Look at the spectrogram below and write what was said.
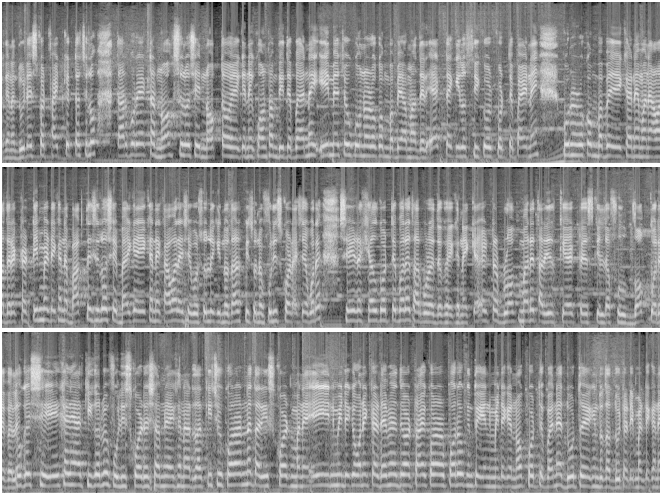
এখানে দুইটা স্কোয়াড ফাইট করতে ছিল। তারপরে একটা নক ছিল, সেই নকটাও এখানে কনফার্ম দিতে পারে নাই। এই ম্যাচেও কোনো রকমভাবে আমাদের একটা কিলো সিকিউর করতে পারে নাই। কোনো রকমভাবে এখানে মানে আমাদের একটা টিমমেট এখানে বাগতে ছিল সেই বাইকে এখানে কাবার এসে বসল, কিন্তু তার পিছনে ফুল স্কোয়াড এসে পড়ে সে এটা খেয়াল করতে পারে তারপরে দেখো এখানে ক্যারেক্টার ব্লক মারে তার ক্যারেক্টার স্কিলটা ফুল ব্লক করে ফেলে। ওকে সে এখানে আর কি করবে? ফুল স্কোয়াডের সামনে এখানে আর তার কিছু করার না তার স্কোয়াড মানে এই এনিমিটাকে অনেকটা ড্যামেজ দেওয়ার ট্রাই করার পরেও কিন্তু এনিমিটাকে নক করতে পারে না দূর থেকে কিন্তু তার দুইটা টিমমেট এখানে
